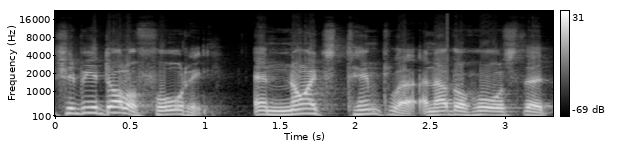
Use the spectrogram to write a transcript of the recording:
should be a dollar forty. And Knights Templar, another horse that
